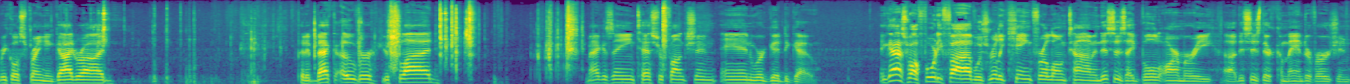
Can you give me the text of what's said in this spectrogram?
recoil spring and guide rod, put it back over your slide, magazine, tester function, and we're good to go. And guys, while 45 was really king for a long time, and this is a Bul Armory, uh, this is their Commander version,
